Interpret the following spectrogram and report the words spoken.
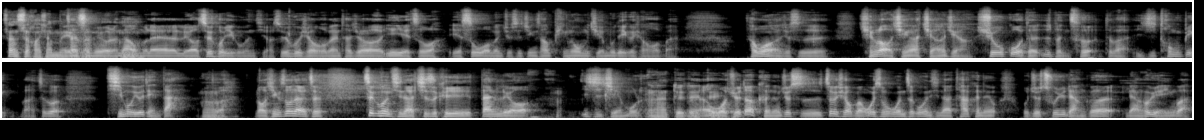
暂时好像没有，暂时没有了。那我们来聊最后一个问题啊。最后小伙伴他叫叶叶周啊，也是我们就是经常评论我们节目的一个小伙伴。他问啊，就是请老秦啊讲讲修过的日本车，对吧？以及通病，对吧？这个题目有点大，对吧？老秦说呢，这这个问题呢，其实可以单聊一期节目了。嗯，对对对。我觉得可能就是这个小伙伴为什么问这个问题呢？他可能我觉得出于两个两个原因吧。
